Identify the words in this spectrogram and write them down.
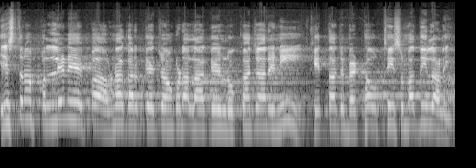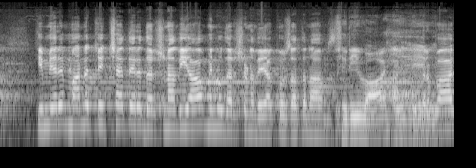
ਇਸ ਤਰ੍ਹਾਂ ਪੱਲੇ ਨੇ ਭਾਵਨਾ ਕਰਕੇ ਚੌਂਕੜਾ ਲਾ ਕੇ ਲੋਕਾਂ ਚਾਰੇ ਨਹੀਂ ਖੇਤਾਂ 'ਚ ਬੈਠਾ ਉੱਥੇ ਹੀ ਸਮਾਧੀ ਲਾ ਲਈ ਕਿ ਮੇਰੇ ਮਨ 'ਚ ਇੱਛਾ ਤੇਰੇ ਦਰਸ਼ਨਾਂ ਦੀ ਆ ਮੈਨੂੰ ਦਰਸ਼ਨ ਦੇ ਆਖੋ ਸਤਨਾਮ ਸ੍ਰੀ ਵਾਹਿਗੁਰੂ। ਦਰਬਾਰ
